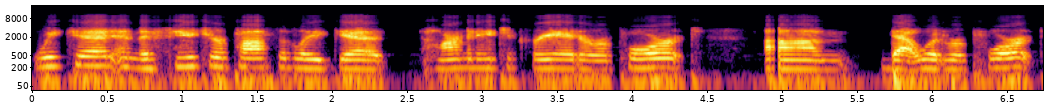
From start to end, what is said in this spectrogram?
we could in the future possibly get Harmony to create a report um, that would report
